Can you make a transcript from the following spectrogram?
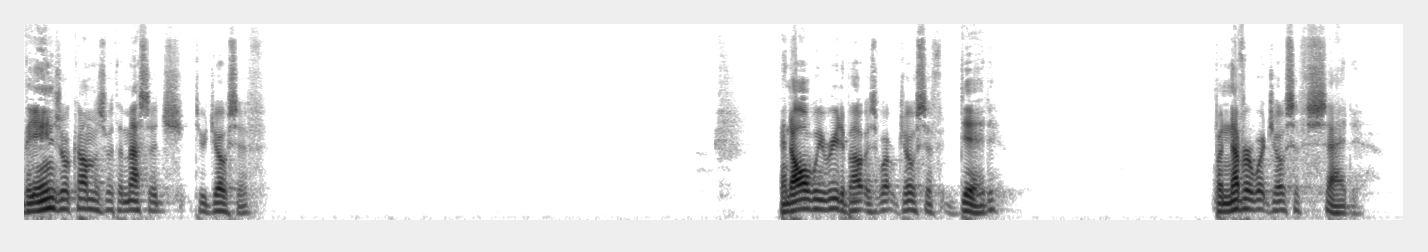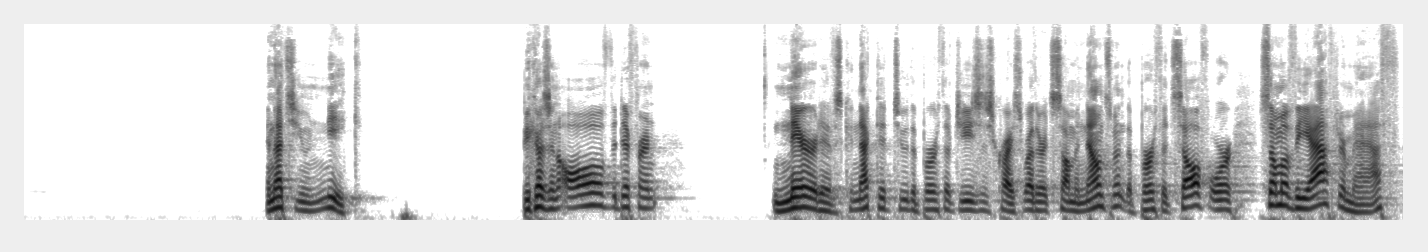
The angel comes with a message to Joseph. And all we read about is what Joseph did, but never what Joseph said. And that's unique. Because in all the different narratives connected to the birth of Jesus Christ, whether it's some announcement, the birth itself, or some of the aftermath,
